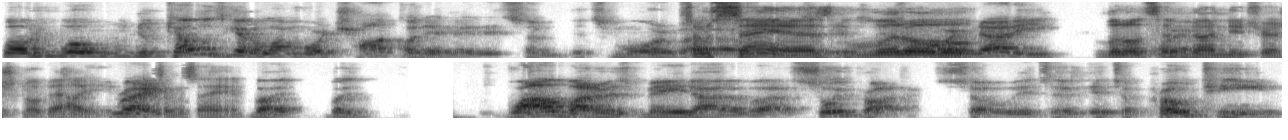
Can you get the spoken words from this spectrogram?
well, well, Nutella's got a lot more chocolate in it. It's a, it's more. Of what I'm saying, It's, it's it's little- nutty, Little to Right. none nutritional value. Right. That's what I'm saying. but but WowButter is made out of a soy product, so it's a it's a protein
